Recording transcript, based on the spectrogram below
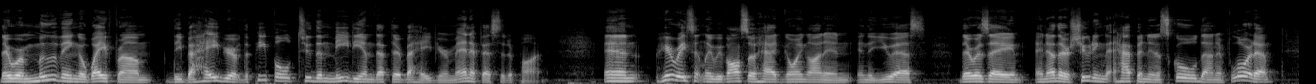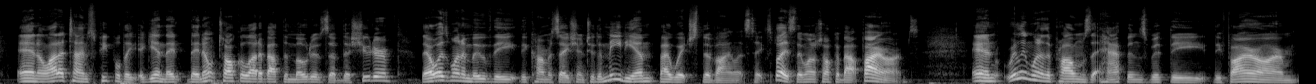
They were moving away from the behavior of the people to the medium that their behavior manifested upon. And here recently, we've also had going on in, in the U.S. There was a another shooting that happened in a school down in Florida and a lot of times people, they, again, they, they don't talk a lot about the motives of the shooter. They always want to move the, the conversation to the medium by which the violence takes place. They want to talk about firearms. And really one of the problems that happens with the, the firearm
